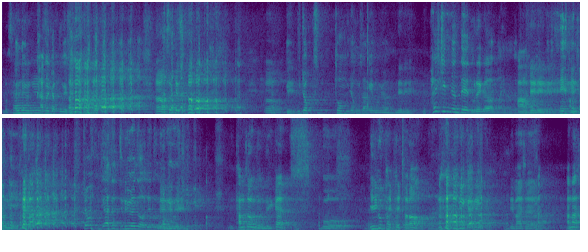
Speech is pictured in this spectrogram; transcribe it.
뭐 사양이- 각을 잡고 계세요. 어, 어색해서. 어, 네. 무적 스톰 영상에 보면 네네. 80년대 노래가 많이 나오죠. 아, 네네네. 감성이. 좀 나는 들으면서 어제도 네네네. 감성 돋는. 그러니까, 뭐, 1988처럼. 그러니까 그러니까. 네, 맞아요. 아마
